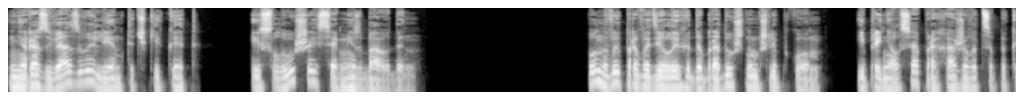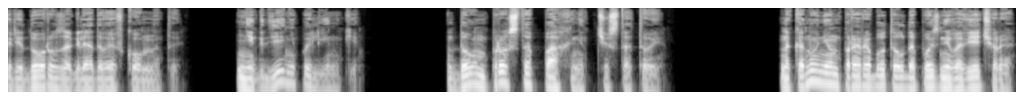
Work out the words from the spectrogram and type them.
«Не развязывай ленточки, Кэт, и слушайся, мисс Бауден». Он выпроводил их добродушным шлепком и принялся прохаживаться по коридору, заглядывая в комнаты. Нигде ни пылинки. Дом просто пахнет чистотой. Накануне он проработал до позднего вечера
